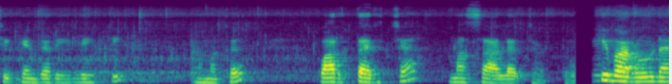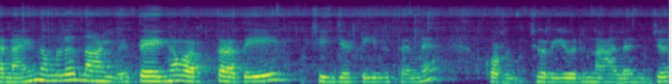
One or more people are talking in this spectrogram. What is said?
ചിക്കൻ കറിയിലേക്ക് നമുക്ക് വറുത്തരച്ച മസാല ചേർത്തു. ഇതിലേക്ക് വറവിടാനായി നമ്മൾ തേങ്ങ വറുത്ത അതേ ചീഞ്ചട്ടിയിൽ തന്നെ കുറച്ച് ചെറിയൊരു നാലഞ്ച്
